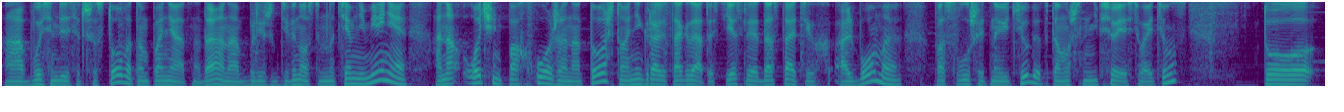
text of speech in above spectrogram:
а, 86-го, там понятно, да, она ближе к 90-м, но тем не менее, она очень похожа на то, что они играли тогда, то есть если достать их альбомы, послушать на YouTube, потому что не все есть в iTunes, то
